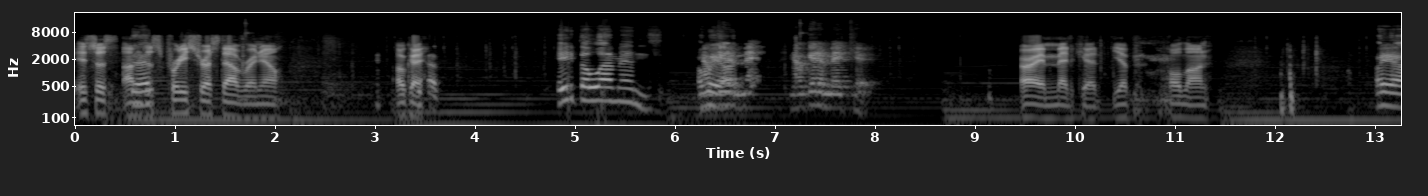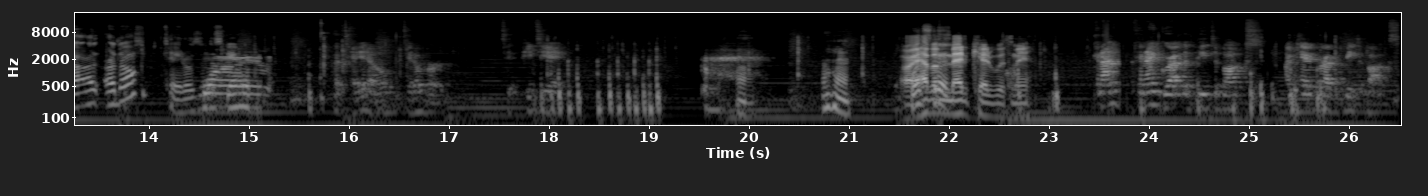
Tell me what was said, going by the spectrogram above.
It's just I'm Good. just pretty stressed out right now. Okay. Eat the lemons. Oh Now wait, get I- a med. Now get a med kit. All right, medkit. Yep. Hold on. oh yeah. Are, are there also potatoes in this game? Potato. Potato burger. P- PTA. Uh-huh. All right, I What's have a this? medkit with me. Can I can I grab the pizza box? I can't grab the pizza box.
